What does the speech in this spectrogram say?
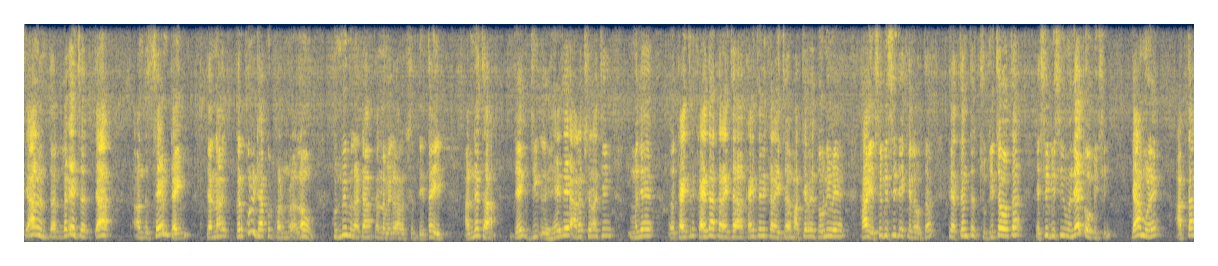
त्यानंतर लगेच त्या ऑन द सेम टाईम त्यांना कर्पुरी ठाकूर फॉर्म्युला लावून कुणबी मराठा त्यांना वेगळं आरक्षण देता येईल. अन्यथा जे जी हे जे आरक्षणाची म्हणजे काहीतरी कायदा करायचा काहीतरी करायचं. मागच्या वेळेस दोन्ही वेळ हा एस सी बी सी जे केलं होतं ते अत्यंत चुकीचं होतं. एस सी बी सी म्हणजेच ओ बी सी त्यामुळे आता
